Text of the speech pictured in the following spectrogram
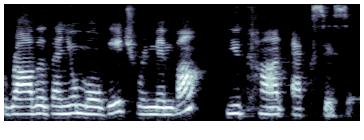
rather than your mortgage, remember you can't access it.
